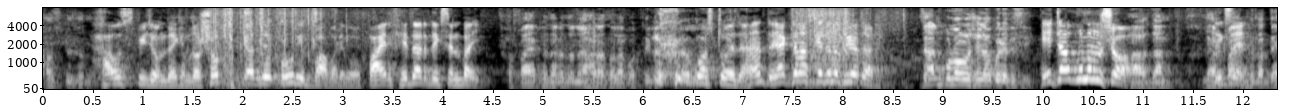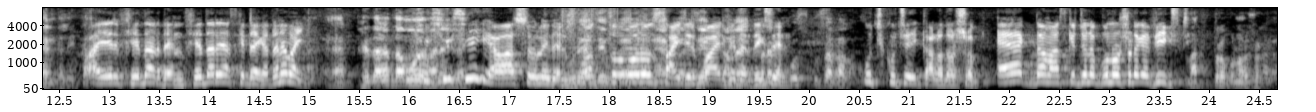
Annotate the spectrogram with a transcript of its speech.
House pigeon house pigeon দেখেন দর্শক কার যে ওরে বাবা রে বাবা পায়ের ফেদার দেখছেন ভাই? পায়ের ফেদারের জন্য হারাতলা করতে কষ্ট হয়ে যায় হ্যাঁ? তো একদম আজকে জন্য দুই হাজার। যান পনেরোশো টাকা করে দিছি। এটাও 1500 হ্যাঁ যান। দেখছেন? পায়ের ফেদার দেখেন খালি পায়ের ফেদার দেন ফেদারে আজকে টাকা ভাই ফেদারের দামও। আসলে দেন কত বড় সাইজের পায়ের ফেদার দেখছেন। কুচকুচে কালো দর্শক একদম আজকের জন্য পনেরোশো টাকা ফিক্সড মাত্র পনেরোশো টাকা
